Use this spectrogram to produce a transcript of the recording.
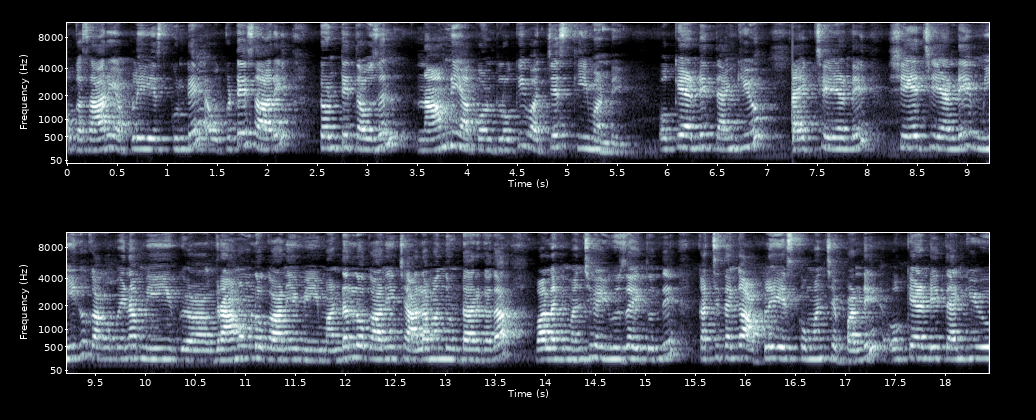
ఒక్కసారి అప్లై చేసుకుంటే ఒకటేసారి ట్వంటీ థౌజండ్ నామినీ అకౌంట్లోకి వచ్చే స్కీమ్ అండి. ఓకే అండి థ్యాంక్ యూ లైక్ చేయండి షేర్ చేయండి. మీకు కాకపోయినా మీ గ్రామంలో కానీ మీ మండల్లో కానీ చాలామంది ఉంటారు కదా వాళ్ళకి మంచిగా యూజ్ అవుతుంది. ఖచ్చితంగా అప్లై చేసుకోమని చెప్పండి. ఓకే అండి థ్యాంక్ యూ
